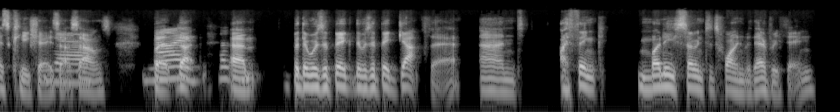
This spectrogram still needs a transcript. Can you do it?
as cliche as Yeah. that sounds but no, that, um, but there was a big there was a big gap there. And i think money's so intertwined with everything.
